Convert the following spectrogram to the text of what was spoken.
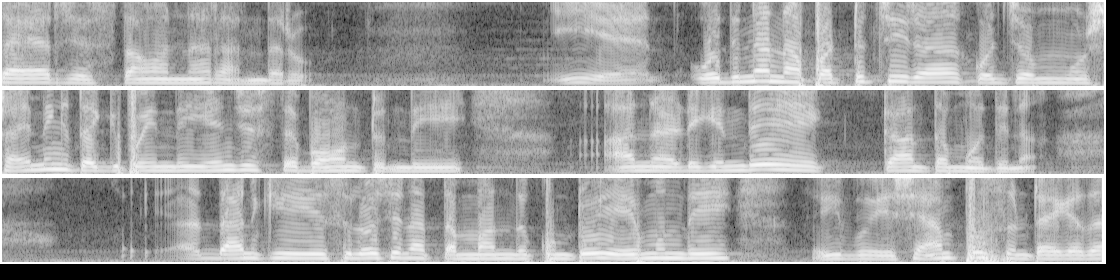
తయారు చేస్తామన్నారు అందరూ. ఈ వదిన నా పట్టు చీర కొంచెం షైనింగ్ తగ్గిపోయింది. ఏం చేస్తే బాగుంటుంది? అని అడిగిందే కాంతమోదిన దానికి సులోచన తమ్మందుకుంటూ అందుకుంటూ ఏముంది? ఇవి షాంపూస్ ఉంటాయి కదా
